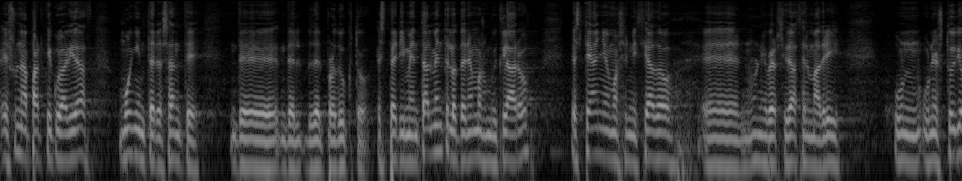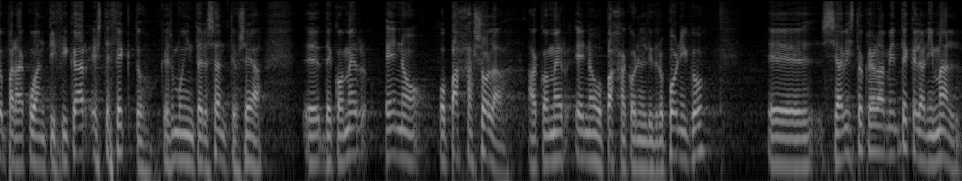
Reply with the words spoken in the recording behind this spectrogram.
es, una particularidad muy interesante del, producto. Experimentalmente lo tenemos muy claro. Este año hemos iniciado en una universidad en Madrid un, estudio para cuantificar este efecto, que es muy interesante. O sea, eh, de comer heno o paja sola a comer heno o paja con el hidropónico, eh, se ha visto claramente que el animal,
